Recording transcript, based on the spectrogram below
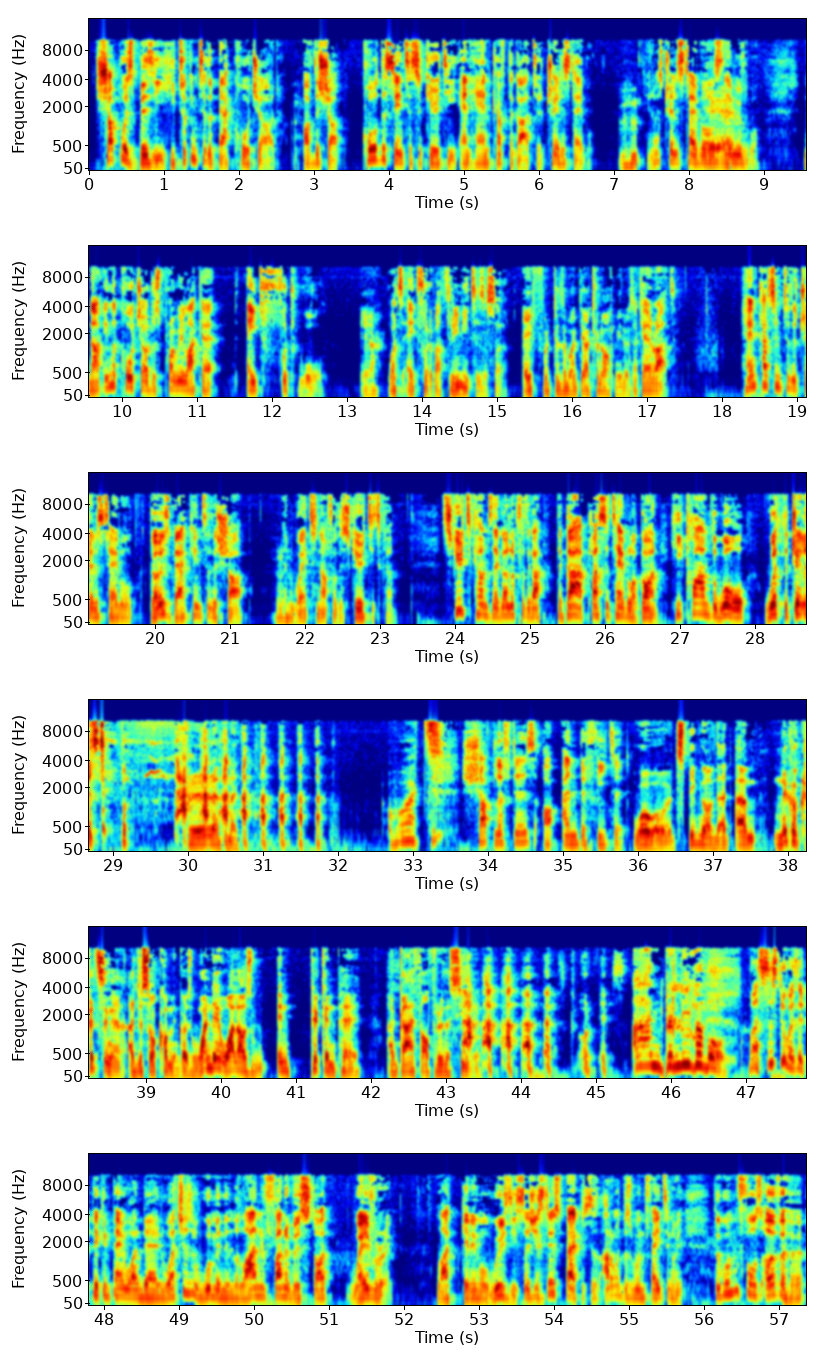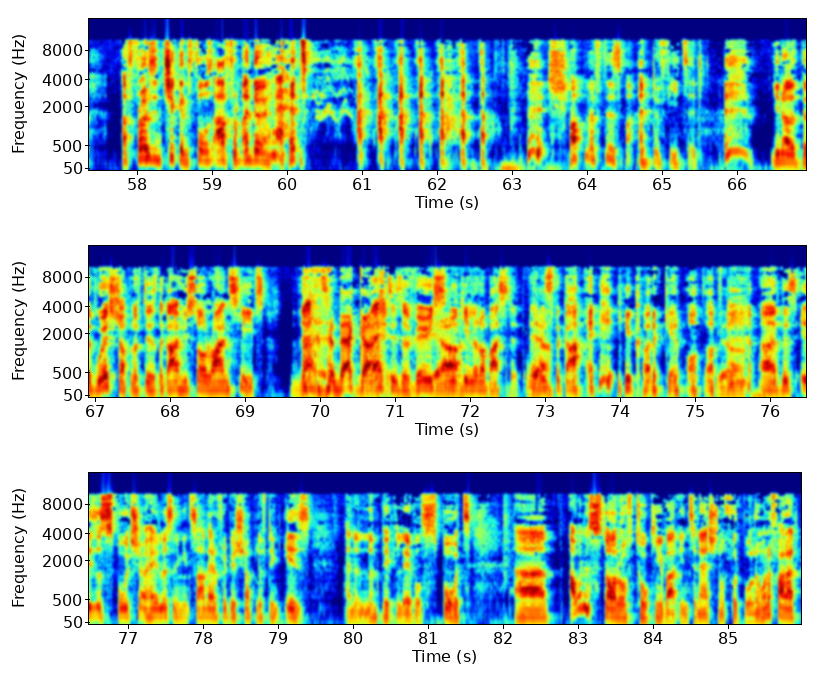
Shop was busy. He took him to the back courtyard of the shop, called the center security, and handcuffed the guy to a trellis table. Mm-hmm. You know, those trellis tables, Yeah. they're movable. Now, in the courtyard was probably like a eight foot wall. Yeah. What's eight foot? About three meters or so. Eight foot is about yeah, two and a half meters. Okay, right. Handcuffs him to the trellis table, goes back into the shop, and waits now for the security to come. Security comes, they go look for the guy. The guy plus the table are gone. He climbed the wall with the trellis table. Flip. What? Shoplifters are undefeated. Whoa, whoa, whoa. Speaking of that, um, Nico Kritzinger, I just saw a comment, goes, one day while I was in Pick n Pay, a guy fell through the ceiling. That's glorious. Unbelievable. My sister was at Pick n Pay one day and watches a woman in the line in front of her start wavering, like getting all woozy. So she steps back and says, I don't want this woman fainting on me. The woman falls over her. A frozen chicken falls out from under her hat. Shoplifters are undefeated. You know, the worst shoplifter is the guy who stole Ryan's sleeves. That, That guy That shit. is a very Yeah. sneaky little bastard. That is Yeah. the guy you gotta get hold of. Yeah. Uh, this is a sports show. Hey, listening in South Africa, shoplifting is an Olympic level sport. Uh, I want to start off talking about international football. I want to find out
